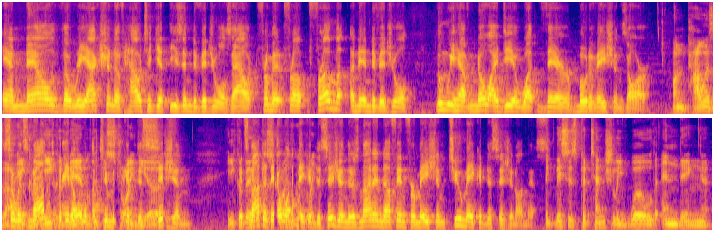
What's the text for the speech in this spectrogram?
and now the reaction of how to get these individuals out from it from from an individual whom we have no idea what their motivations are. On powers that So it's could, not that they don't want to to make a the earth. Decision. He could It's not that they don't want to make a decision. There's not enough information to make a decision on this. Like this is potentially world-ending,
